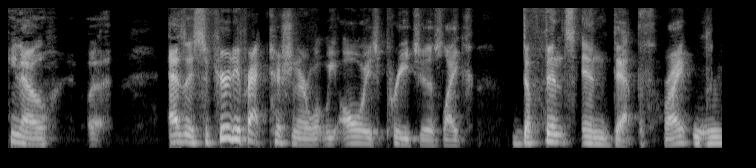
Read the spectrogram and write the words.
you know, uh, as a security practitioner, what we always preach is like defense in depth, right? Mm-hmm.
